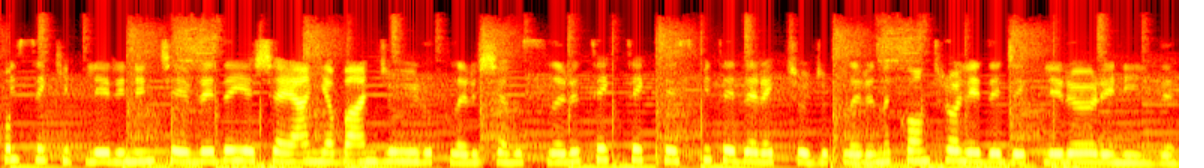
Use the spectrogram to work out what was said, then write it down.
Polis ekiplerinin çevrede yaşayan yabancı uyrukları şahısları tek tek tespit ederek çocuklarını kontrol edecekleri öğrenildi.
